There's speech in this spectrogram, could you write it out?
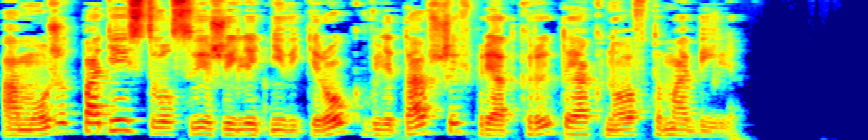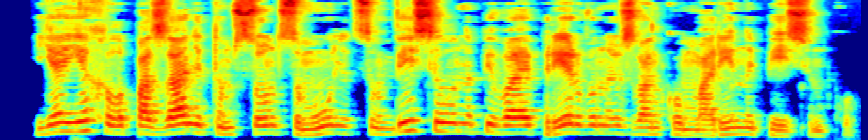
а может, подействовал свежий летний ветерок, влетавший в приоткрытое окно автомобиля. Я ехала по залитым солнцем улицам, весело напевая прерванную звонком Марины песенку.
